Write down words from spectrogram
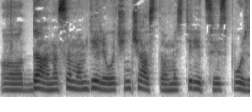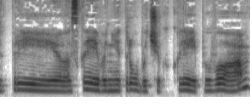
А, да, на самом деле очень часто мастерицы используют при склеивании трубочек клей ПВА.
